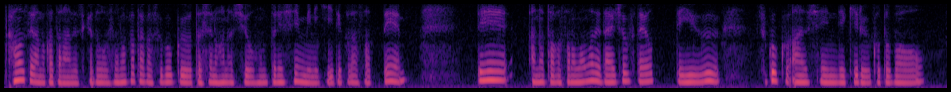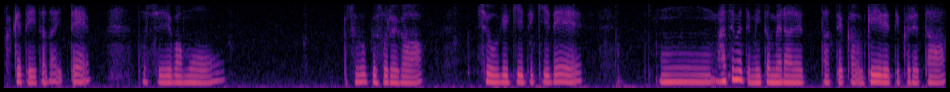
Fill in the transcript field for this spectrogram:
カウンセラーの方なんですけどその方がすごく私の話を本当に親身に聞いてくださってであなたはそのままで大丈夫だよっていうすごく安心できる言葉をかけていただいて私はもうすごくそれが衝撃的でうん初めて認められたっていうか受け入れてくれた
